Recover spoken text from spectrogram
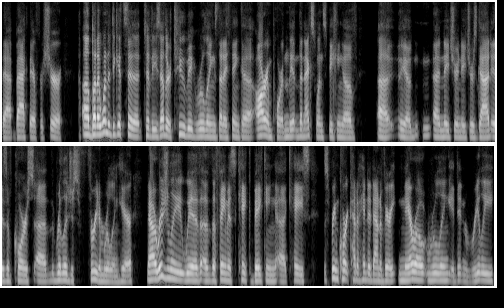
that back there for sure. Uh, but I wanted to get to, to these other two big rulings that I think uh, are important. The, the next one, speaking of uh, you know, uh, nature and nature's God is, of course, uh, the religious freedom ruling here. Now, originally with uh, the famous cake baking case, the Supreme Court kind of handed down a very narrow ruling. It didn't really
